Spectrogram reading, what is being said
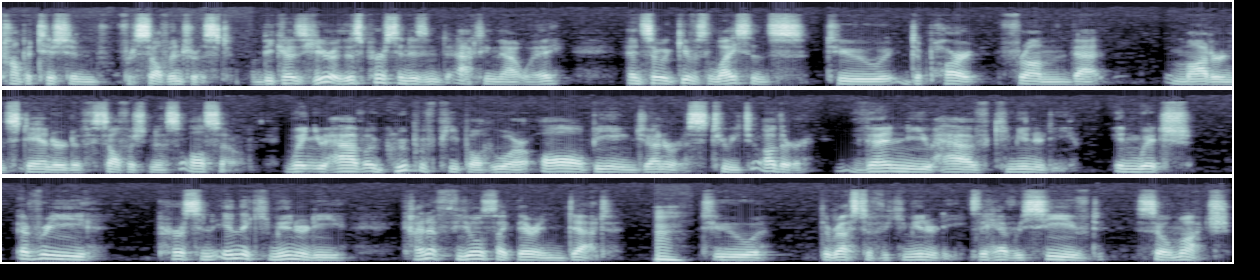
competition for self interest. Because here, this person isn't acting that way. And so it gives license to depart from that modern standard of selfishness also when you have a group of people who are all being generous to each other, then you have community in which every person in the community kind of feels like they're in debt mm. to the rest of the community. They have received so much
